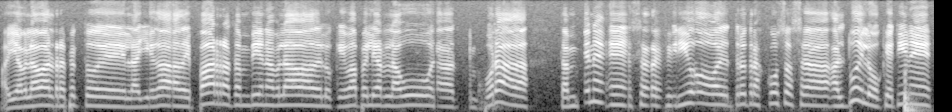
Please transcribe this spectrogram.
Ahí hablaba al respecto de la llegada de Parra, también hablaba de lo que va a pelear la U esta temporada. También eh, se refirió, entre otras cosas, al duelo que tiene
